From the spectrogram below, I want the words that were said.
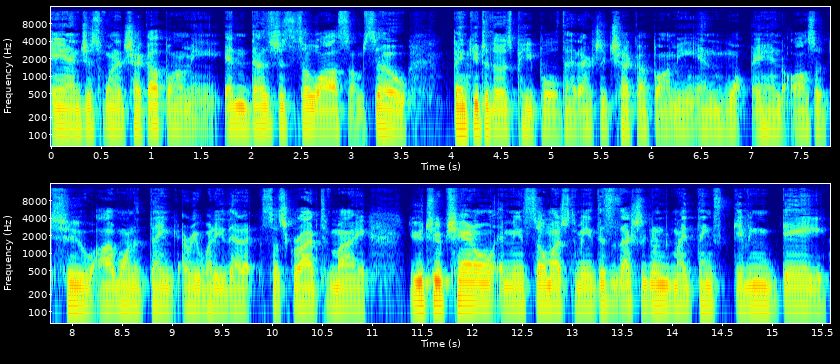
and just want to check up on me and that's just so awesome. So thank you to those people that actually check up on me and and also too i want to thank everybody that subscribed to my youtube channel. It means so much to me. This is actually going to be my thanksgiving day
